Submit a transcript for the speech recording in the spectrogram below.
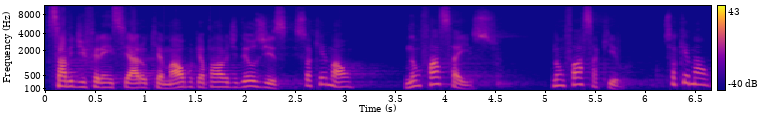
Sabe diferenciar o que é mal porque a palavra de Deus diz: Isso aqui é mal. Não faça isso. Não faça aquilo. Isso aqui é mal.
